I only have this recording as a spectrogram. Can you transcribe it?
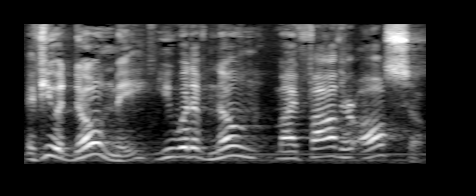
If you had known me, you would have known my Father also.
